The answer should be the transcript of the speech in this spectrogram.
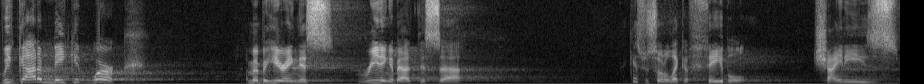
We've got to make it work. I remember hearing this, reading about this, uh, I guess it was sort of like a fable, Chinese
